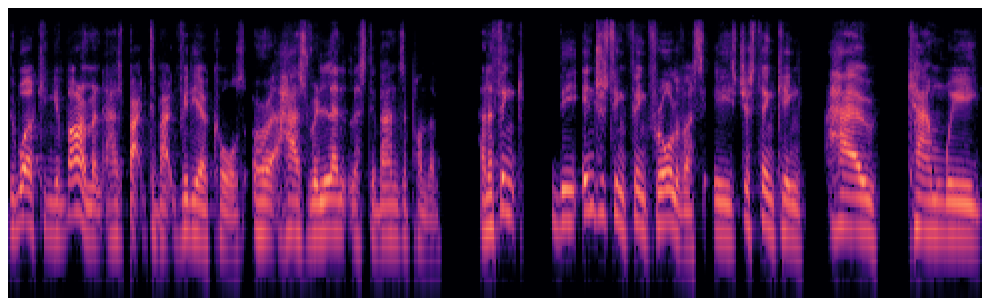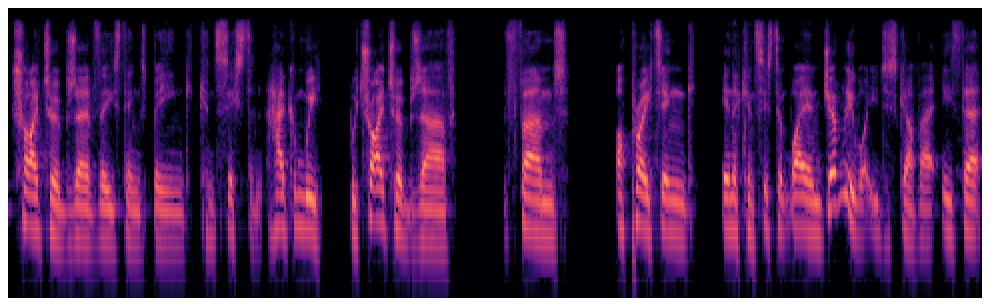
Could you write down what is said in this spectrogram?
the working environment has back to back video calls or it has relentless demands upon them. And I think the interesting thing for all of us is just thinking how can we try to observe these things being consistent? How can we we try to observe firms operating in a consistent way? And generally, what you discover is that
